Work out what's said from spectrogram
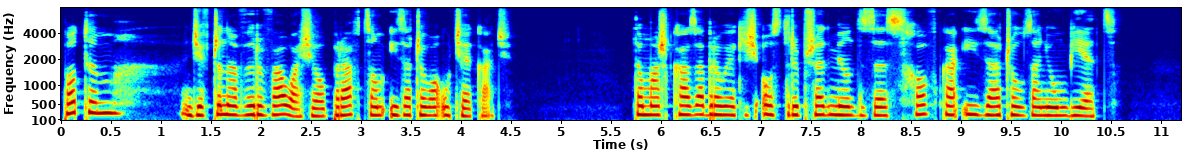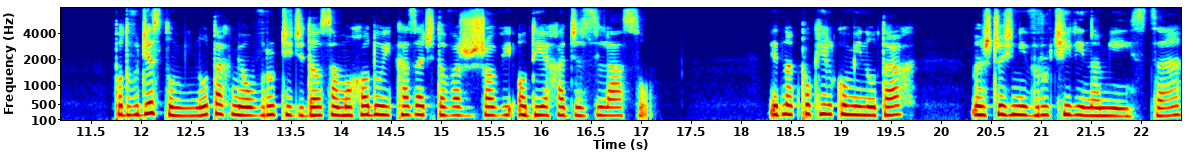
Po tym dziewczyna wyrwała się oprawcom i zaczęła uciekać. Tomasz K. zabrał jakiś ostry przedmiot ze schowka i zaczął za nią biec. Po dwudziestu minutach miał wrócić do samochodu i kazać towarzyszowi odjechać z lasu. Jednak po kilku minutach mężczyźni wrócili na miejsce.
